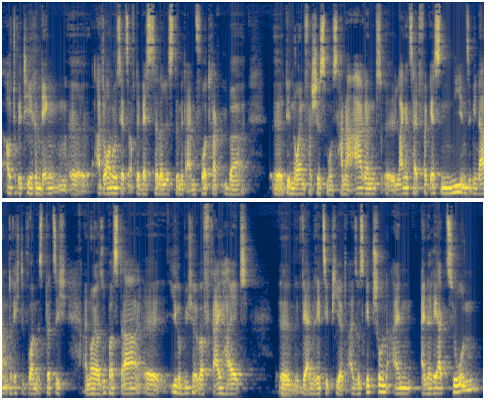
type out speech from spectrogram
autoritären Denken. Äh, Adorno ist jetzt auf der Bestsellerliste mit einem Vortrag über äh, den neuen Faschismus. Hannah Arendt, äh, lange Zeit vergessen, nie in Seminaren unterrichtet worden, ist plötzlich ein neuer Superstar. Äh, ihre Bücher über Freiheit werden rezipiert. Also es gibt schon ein, eine Reaktion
